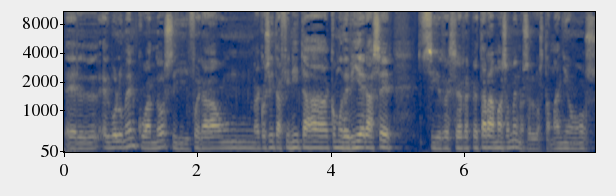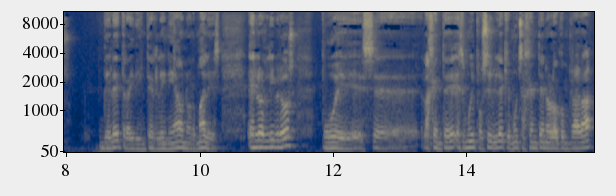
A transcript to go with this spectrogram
el, el volumen, cuando si fuera una cosita finita como debiera ser si se respetara más o menos en los tamaños de letra y de interlineado normales en los libros, pues eh, la gente es muy posible que mucha gente no lo comprara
